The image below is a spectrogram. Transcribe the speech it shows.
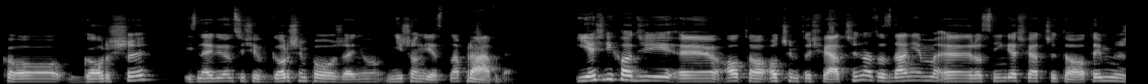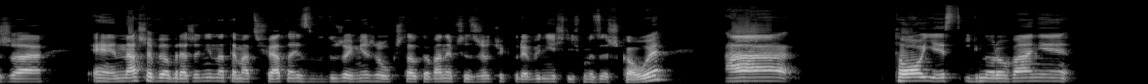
jako gorszy i znajdujący się w gorszym położeniu niż on jest naprawdę. I jeśli chodzi e, o to, o czym to świadczy, no to zdaniem e, Roslinga świadczy to o tym, że E, nasze wyobrażenie na temat świata jest w dużej mierze ukształtowane przez rzeczy, które wynieśliśmy ze szkoły, a to jest ignorowanie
